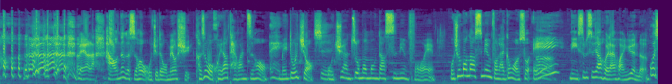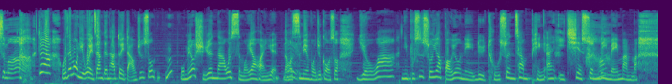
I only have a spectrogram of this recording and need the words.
没有啦。好，那个时候我觉得我没有许，可是我回到台湾之后，哎没多久，是。我居然做梦梦到四面佛，哎，我就梦到四面佛来跟我说，哎嗯，你是不是要回来还愿了？为什么？对啊，我在梦里我也这样跟他对答，我就说，嗯，我没有许愿呐，为什么要还愿？然后嗯四面佛就跟我说，有啊，你不是说要保佑你旅途顺畅、平安、一切顺利啊美满吗？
